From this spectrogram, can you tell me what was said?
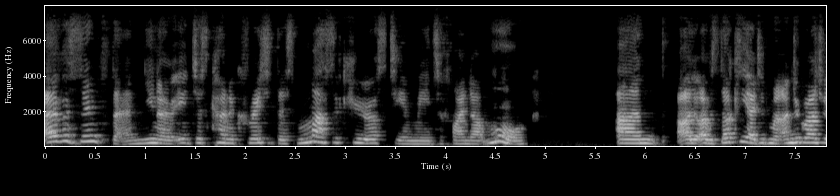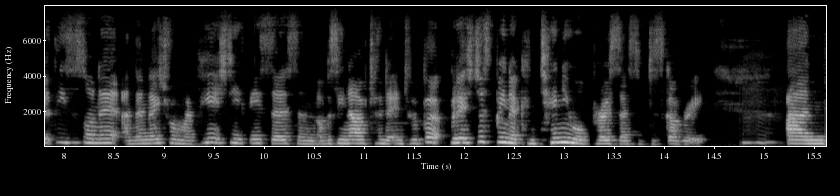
ever since then, you know, it just kind of created this massive curiosity in me to find out more. And I, I, was lucky, I did my undergraduate thesis on it, and then later on my PhD thesis, and obviously now I've turned it into a book. But it's just been a continual process of discovery. Mm-hmm. And,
